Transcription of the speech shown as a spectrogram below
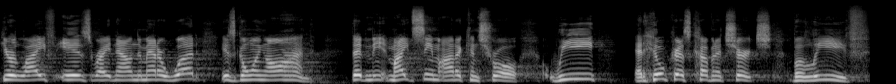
your life is right now, no matter what is going on that might seem out of control, we at Hillcrest Covenant Church believe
